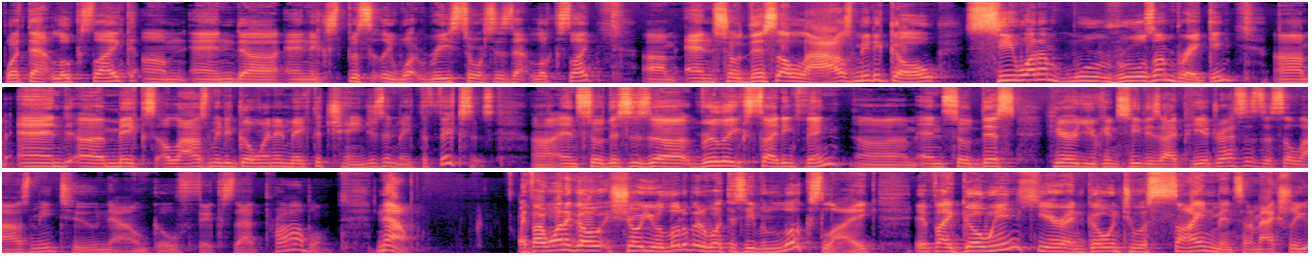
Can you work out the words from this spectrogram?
what that looks like um, and, uh, and explicitly what resources that looks like. Um, and so this allows me to go see what I'm, rules I'm breaking um, and uh, makes allows me to go in and make the changes and make the fixes. Uh, and so this is a really exciting thing. Um, and so this here, you can see these IP addresses. This allows me to now go fix that problem. Now, if I want to go show you a little bit of what this even looks like, if I go in here and go into assignments, and I'm actually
